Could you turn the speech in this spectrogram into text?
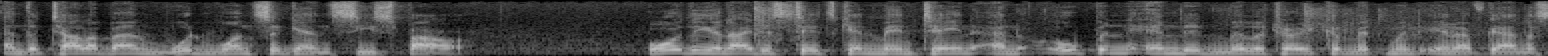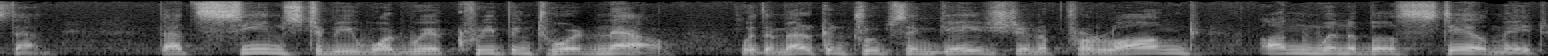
and the Taliban would once again seize power. Or the United States can maintain an open ended military commitment in Afghanistan. That seems to be what we're creeping toward now, with American troops engaged in a prolonged unwinnable stalemate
